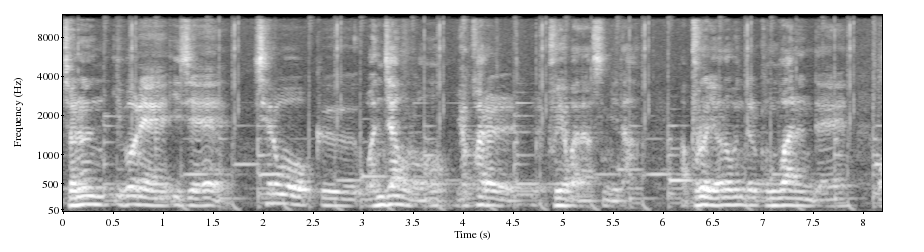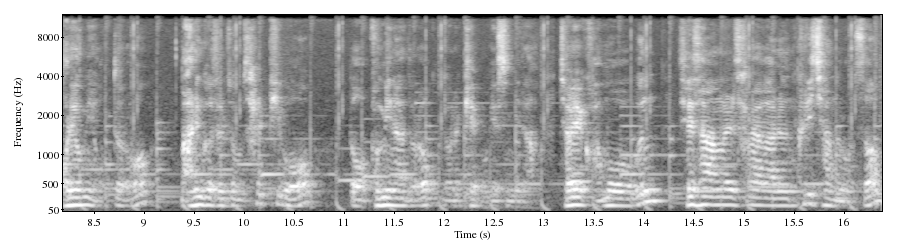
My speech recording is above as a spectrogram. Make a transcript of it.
저는 이번에 이제 새로 그 원장으로 역할을 부여받았습니다. 앞으로 여러분들 공부하는데 어려움이 없도록 많은 것을 좀 살피고 또 고민하도록 노력해 보겠습니다. 저의 과목은 세상을 살아가는 크리스찬으로서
